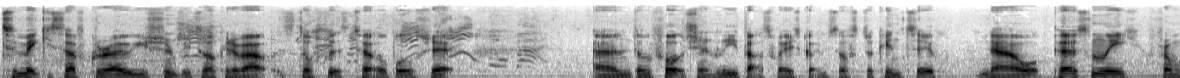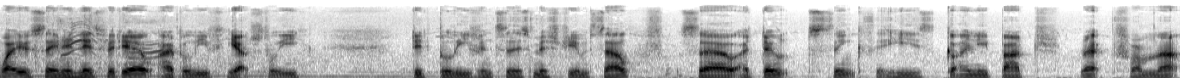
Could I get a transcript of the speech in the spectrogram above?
to make yourself grow, you shouldn't be talking about stuff that's total bullshit. And unfortunately, that's where he's got himself stuck into. Now, personally, from what he was saying in his video, I believe he actually did believe into this mystery himself. So I don't think that he's got any bad rep from that.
